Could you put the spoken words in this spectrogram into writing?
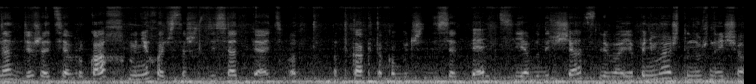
надо держать себя в руках. Мне хочется 65. Вот, вот как только будет 65, я буду счастлива. Я понимаю, что нужно еще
